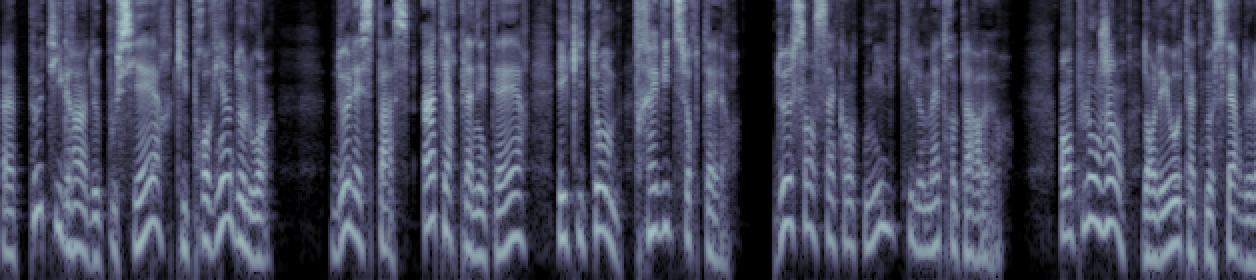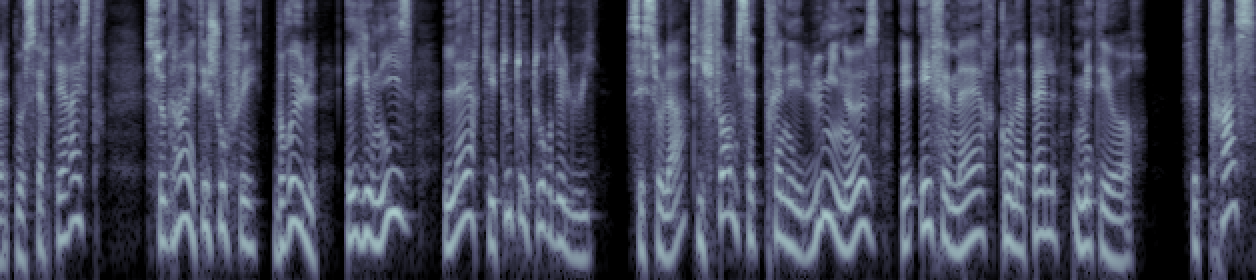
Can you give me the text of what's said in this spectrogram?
un petit grain de poussière qui provient de loin, de l'espace interplanétaire et qui tombe très vite sur Terre. 250 000 km par heure. En plongeant dans les hautes atmosphères de l'atmosphère terrestre, ce grain est échauffé, brûle et ionise l'air qui est tout autour de lui. C'est cela qui forme cette traînée lumineuse et éphémère qu'on appelle météore. Cette trace,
